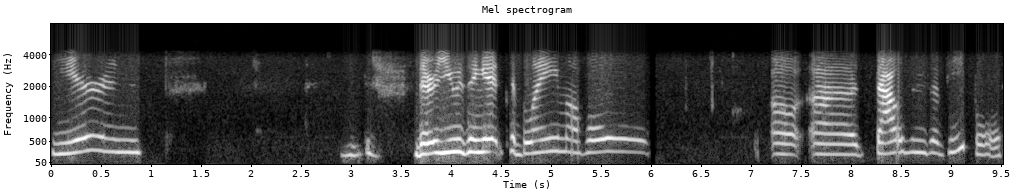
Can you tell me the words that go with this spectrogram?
year, and they're using it to blame a whole uh, uh, thousands of people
